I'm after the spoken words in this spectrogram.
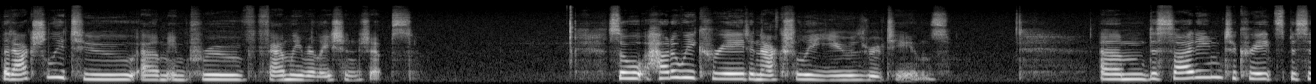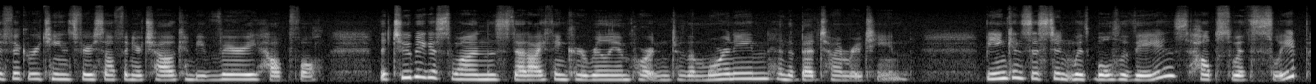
but actually to um, improve family relationships. So, how do we create and actually use routines? Um, deciding to create specific routines for yourself and your child can be very helpful. The two biggest ones that I think are really important are the morning and the bedtime routine. Being consistent with both of these helps with sleep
